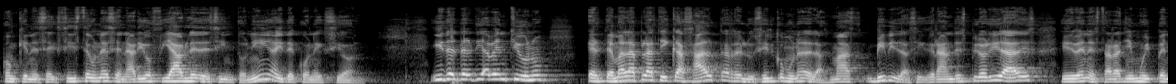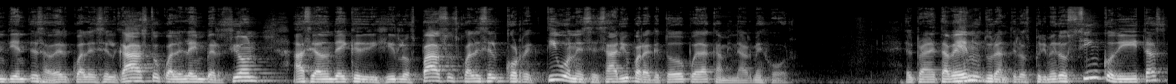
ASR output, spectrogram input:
con quienes existe un escenario fiable de sintonía y de conexión. Y desde el día 21 el tema de la plática salta a relucir como una de las más vívidas y grandes prioridades y deben estar allí muy pendientes a ver cuál es el gasto, cuál es la inversión, hacia dónde hay que dirigir los pasos, cuál es el correctivo necesario para que todo pueda caminar mejor. El planeta Venus durante los primeros cinco días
